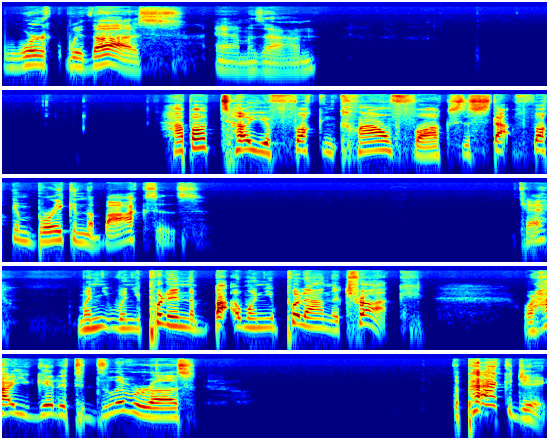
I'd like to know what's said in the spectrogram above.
work with us, Amazon, how about tell your fucking clown fucks to stop fucking breaking the boxes? Okay? When you, when you put in the when you put on the truck or how you get it to deliver us the packaging.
